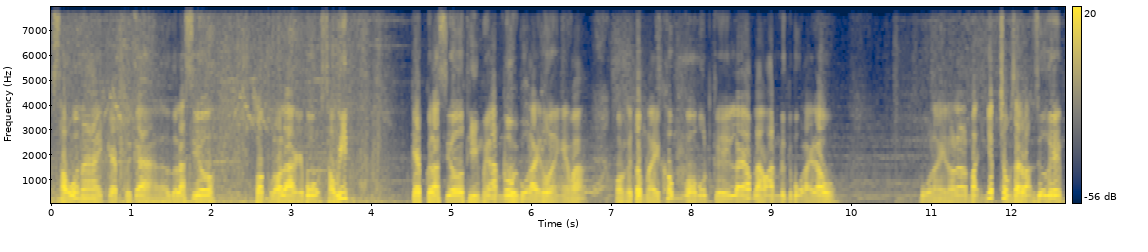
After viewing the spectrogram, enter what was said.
6 con 2 kẹp với cả Glacier. Hoặc nó là cái bộ 6 bit. Kẹp Glacier thì mới ăn nổi bộ này thôi anh em ạ. Còn cái tầm này không có một cái layup nào ăn được cái bộ này đâu. Bộ này nó là mạnh nhất trong giai đoạn giữa game,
